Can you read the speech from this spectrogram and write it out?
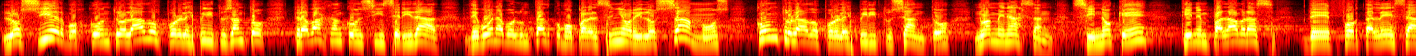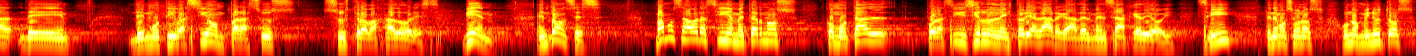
Los siervos controlados por el Espíritu Santo trabajan con sinceridad, de buena voluntad como para el Señor. Y los amos controlados por el Espíritu Santo no amenazan, sino que tienen palabras de fortaleza, de, de motivación para sus sus trabajadores. Bien, entonces, vamos ahora sí a meternos como tal, por así decirlo, en la historia larga del mensaje de hoy. ¿sí? Tenemos unos, unos minutos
